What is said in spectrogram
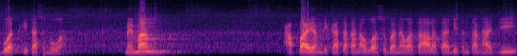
buat kita semua. Memang apa yang dikatakan Allah Subhanahu wa taala tadi tentang haji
